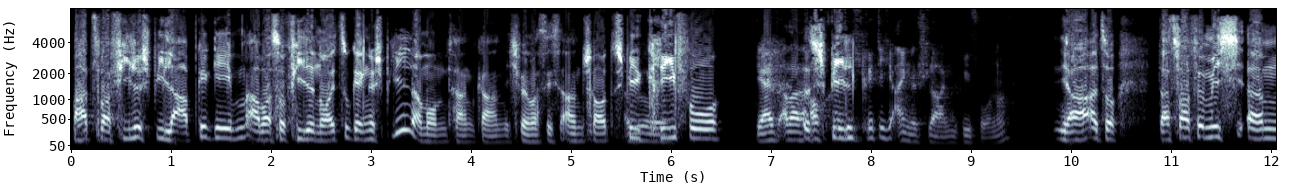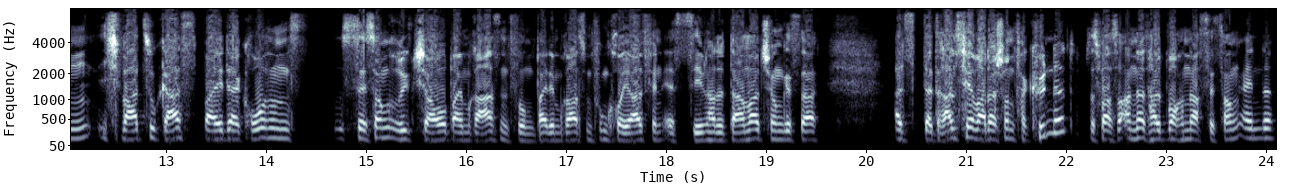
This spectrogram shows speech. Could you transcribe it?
Man hat zwar viele Spiele abgegeben, aber so viele Neuzugänge spielen da momentan gar nicht, wenn man sich anschaut. Das spielt also, Grifo. Der hat aber auch spielt, richtig, richtig eingeschlagen, Grifo, ne? Ja, also das war für mich, ähm, ich war zu Gast bei der großen Saisonrückschau beim Rasenfunk, bei dem Rasenfunk Royal für den SC und hatte damals schon gesagt, als der Transfer war da schon verkündet, das war so anderthalb Wochen nach Saisonende.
